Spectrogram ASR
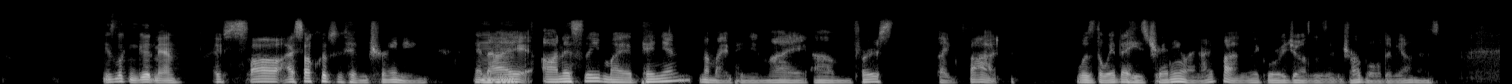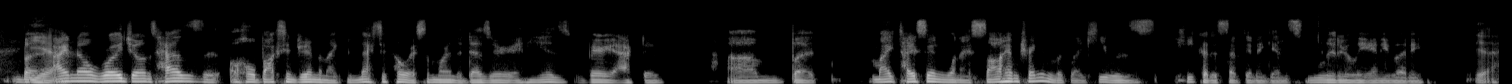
He's looking good, man. I saw I saw clips of him training, and Mhm. I honestly, my opinion, not my opinion, my um first like thought was the way that he's training. Like I thought like Roy Jones was in trouble, to be honest. But Yeah. I know Roy Jones has a- a whole boxing gym in like New Mexico or somewhere in the desert, and he is very active. Um, but Mike Tyson, when I saw him training, looked like he was he could have stepped in against literally anybody. Yeah,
